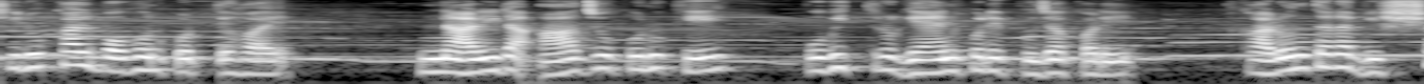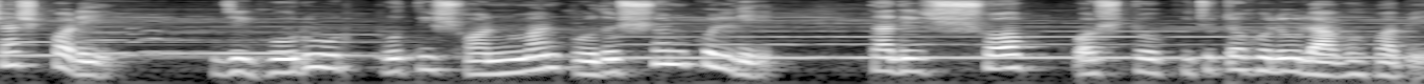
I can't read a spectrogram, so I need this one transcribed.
চিরকাল বহন করতে হয়। নারীরা আজও গরুকে পবিত্র জ্ঞান করে পূজা করে, কারণ তারা বিশ্বাস করে যে গরুর প্রতি সম্মান প্রদর্শন করলে তাদের সব কষ্ট কিছুটা হলেও লাঘব হবে।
